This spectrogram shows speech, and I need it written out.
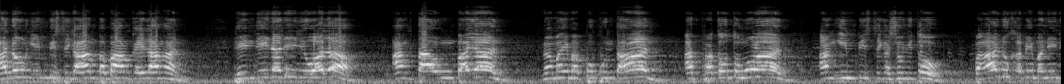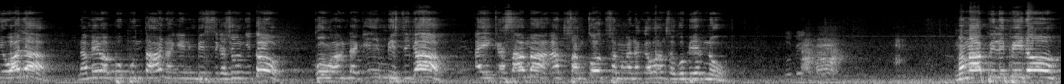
anong imbestigahan pa ba ang kailangan? Hindi naniniwala ang taong bayan na may mapupuntahan at patutunguhan ang imbestigasyon ito. Paano kami maniniwala na may mapupuntahan ang imbestigasyon ito kung ang nag-iimbestiga ay kasama at sangkot sa mga nakawan sa gobyerno? Mga Pilipino,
